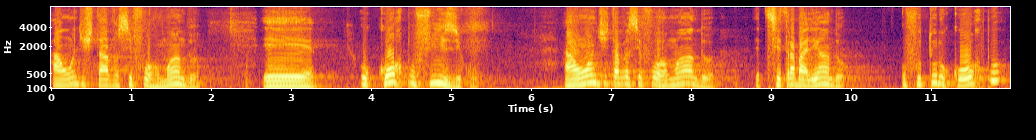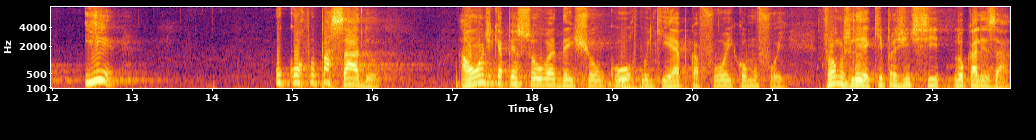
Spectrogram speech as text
aonde estava se formando eh, o corpo físico, aonde estava se formando, se trabalhando o futuro corpo e o corpo passado, aonde que a pessoa deixou o corpo, em que época foi, como foi. Vamos ler aqui para a gente se localizar.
